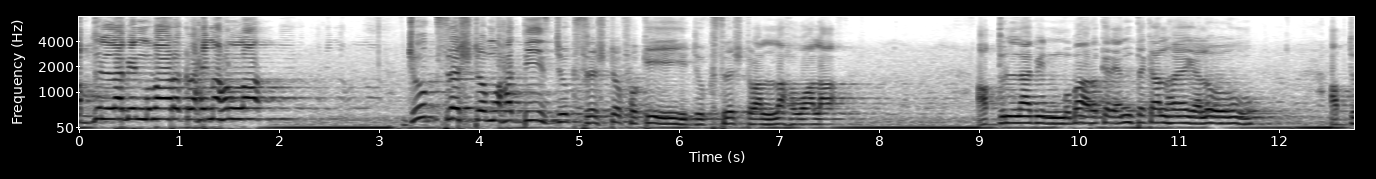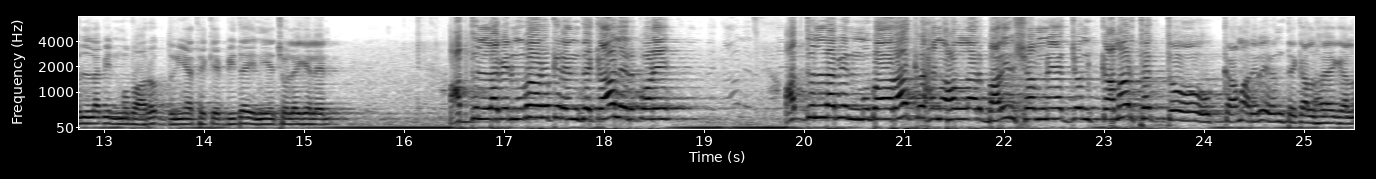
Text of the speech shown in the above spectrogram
আবদুল্লাহ বিন মুবারক রাহিমাহুল্লাহ যুগ শ্রেষ্ঠ মুহাদ্দিস যুগ শ্রেষ্ঠ ফকি যুগ শ্রেষ্ঠ আল্লাহওয়ালা। আবদুল্লাহ বিন মুবারকের এন্তেকাল হয়ে গেল। আবদুল্লাহ বিন মুবারক দুনিয়া থেকে বিদায় নিয়ে চলে গেলেন। আবদুল্লাহ বিন মুবারকের এন্তেকালের পরে আবদুল্লাহ বিন মুবারক রাহেমহল্লার বাড়ির সামনে একজন কামার থাকতো। কামারের এন্তেকাল হয়ে গেল।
